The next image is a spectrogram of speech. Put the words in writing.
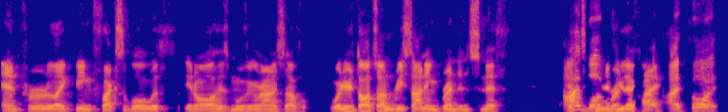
and for like being flexible with you know all his moving around and stuff. What are your thoughts on re-signing Brendan Smith? I love Brendan Smith. I thought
